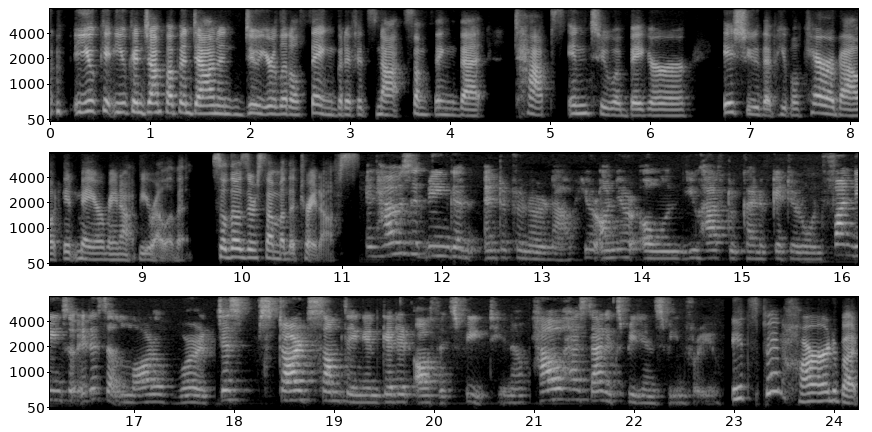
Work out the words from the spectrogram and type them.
you can you can jump up and down and do your little thing but if it's not something that taps into a bigger issue that people care about it may or may not be relevant so those are some of the trade-offs. And how is it being an entrepreneur now? You're on your own you have to kind of get your own funding. So it is a lot of work. Just start something and get it off its feet you know? How has that experience been for you? It's been hard but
